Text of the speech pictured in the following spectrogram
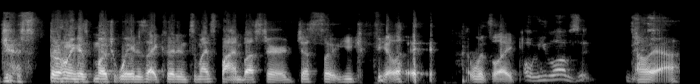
just throwing as much weight as I could into my spine buster just so he could feel it. I was like, Oh, he loves it. oh yeah.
